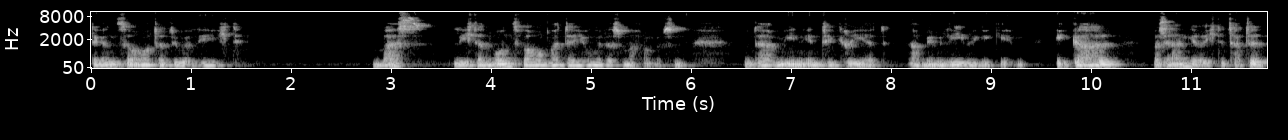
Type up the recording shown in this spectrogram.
der ganze Ort hat überlegt, was liegt an uns, warum hat der Junge das machen müssen und haben ihn integriert, haben ihm Liebe gegeben, egal was er angerichtet hatte,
